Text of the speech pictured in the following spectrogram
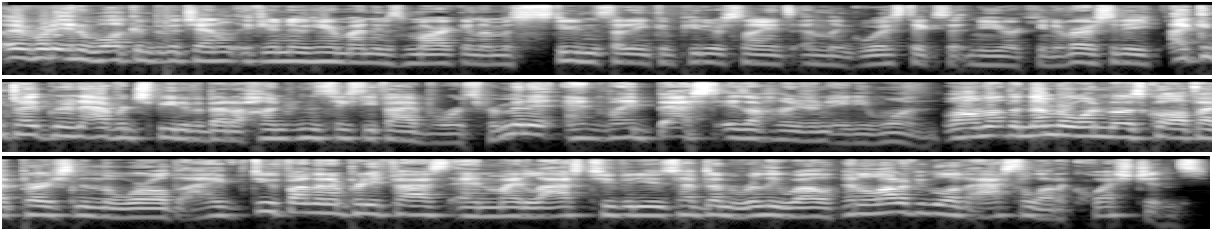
everybody and welcome to the channel. If you're new here, my name is Mark and I'm a student studying computer science and linguistics at New York University. I can type at an average speed of about 165 words per minute and my best is 181. While I'm not the number one most qualified person in the world, I do find that I'm pretty fast and my last two videos have done really well and a lot of people have asked a lot of questions.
